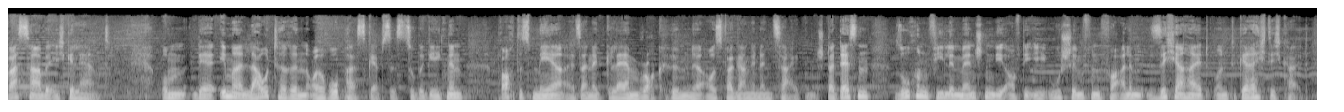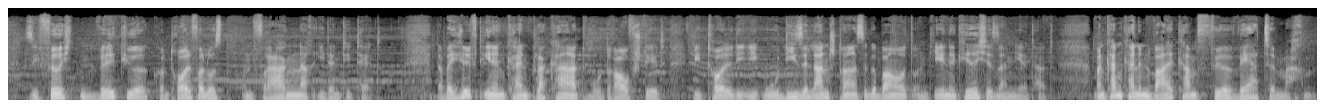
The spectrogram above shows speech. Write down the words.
Was habe ich gelernt? Um der immer lauteren Europaskepsis zu begegnen, braucht es mehr als eine Glamrock-Hymne aus vergangenen Zeiten. Stattdessen suchen viele Menschen, die auf die EU schimpfen, vor allem Sicherheit und Gerechtigkeit. Sie fürchten Willkür, Kontrollverlust und fragen nach Identität. Dabei hilft ihnen kein Plakat, wo drauf steht, wie toll die EU diese Landstraße gebaut und jene Kirche saniert hat. Man kann keinen Wahlkampf für Werte machen.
